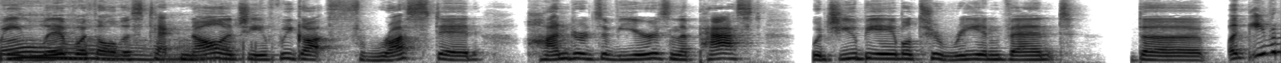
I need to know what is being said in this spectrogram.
we live with all this technology, if we got thrusted hundreds of years in the past, would you be able to reinvent the like even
